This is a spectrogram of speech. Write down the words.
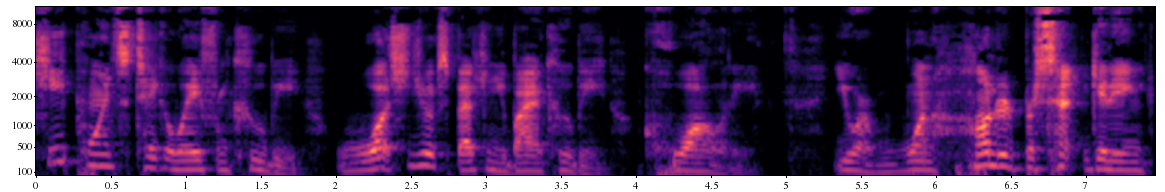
key points to take away from Kubey. What should you expect when you buy a Kubey? Quality you are 100% getting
